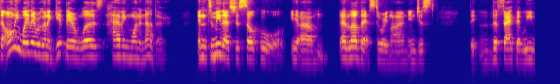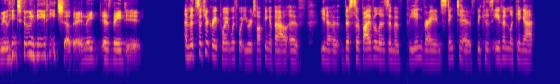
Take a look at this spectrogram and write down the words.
The only way they were going to get there was having one another. And to me, that's just so cool. Um, I love that storyline and just the, the fact that we really do need each other and they as they did. And that's such a great point with what you were talking about of, you know, the survivalism of being very instinctive. Because even looking at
